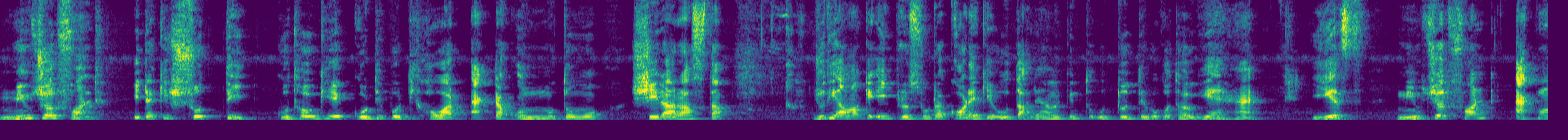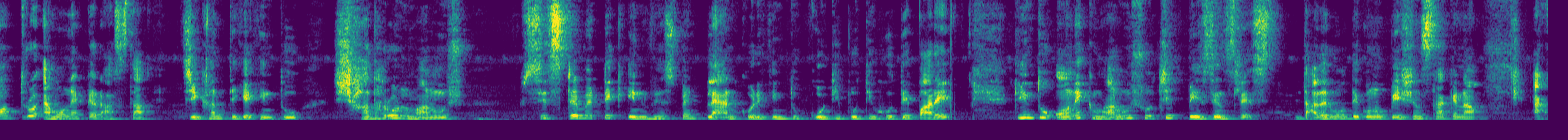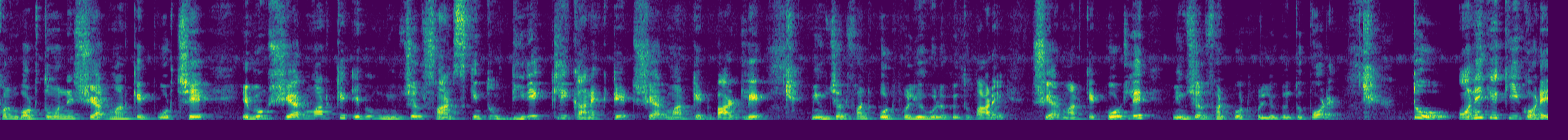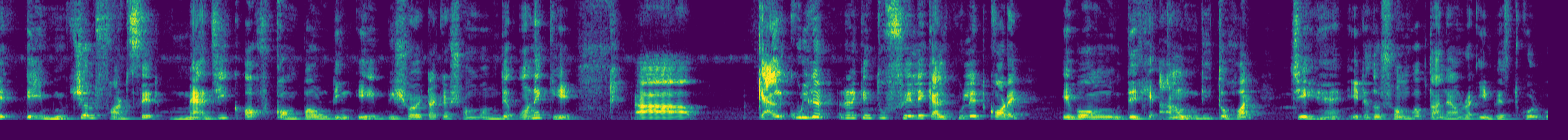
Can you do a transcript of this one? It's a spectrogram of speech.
Mutual fund, এটা কি সত্যি কোথাও গিয়ে কোটিপতি হওয়ার একটা অন্যতম সেরা রাস্তা? যদি আমাকে এই প্রশ্নটা করে কেউ, তাহলে আমি কিন্তু উত্তর দেব কোথাও গিয়ে হ্যাঁ ইয়েস মিউচুয়াল ফান্ড একমাত্র এমন একটা রাস্তা যেখান থেকে কিন্তু সাধারণ মানুষ সিস্টেমেটিক ইনভেস্টমেন্ট প্ল্যান করে কিন্তু কোটিপতি হতে পারে। কিন্তু অনেক মানুষ হচ্ছে পেশেন্সলেস তাদের মধ্যে কোনো পেশেন্স থাকে না। এখন বর্তমানে শেয়ার মার্কেট পড়ছে এবং শেয়ার মার্কেট এবং মিউচুয়াল ফান্ডস কিন্তু ডিরেক্টলি কানেক্টেড শেয়ার মার্কেট বাড়লে মিউচুয়াল ফান্ড পোর্টফোলিওগুলো কিন্তু বাড়ে শেয়ার মার্কেট পড়লে মিউচুয়াল ফান্ড পোর্টফোলিও কিন্তু পড়ে। তো অনেকে কি করে, এই মিউচুয়াল ফান্ডসের ম্যাজিক অফ কম্পাউন্ডিং এই বিষয়টাকে সম্বন্ধে অনেকে ক্যালকুলেটারে কিন্তু ফেলে ক্যালকুলেট করে। এবং দেখে আনন্দিত হয় যে হ্যাঁ এটা তো সম্ভব, তাহলে আমরা ইনভেস্ট করব।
